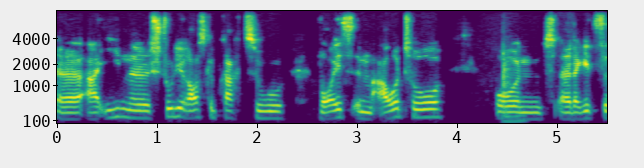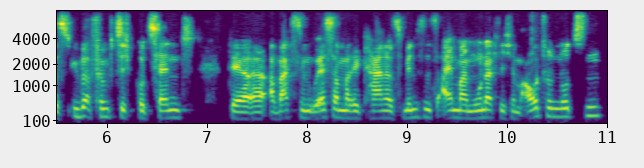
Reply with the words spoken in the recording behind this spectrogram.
eine Studie rausgebracht zu Voice im Auto. Und äh, da geht es, dass über 50 Prozent der erwachsenen US-Amerikaner es mindestens einmal monatlich im Auto nutzen.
